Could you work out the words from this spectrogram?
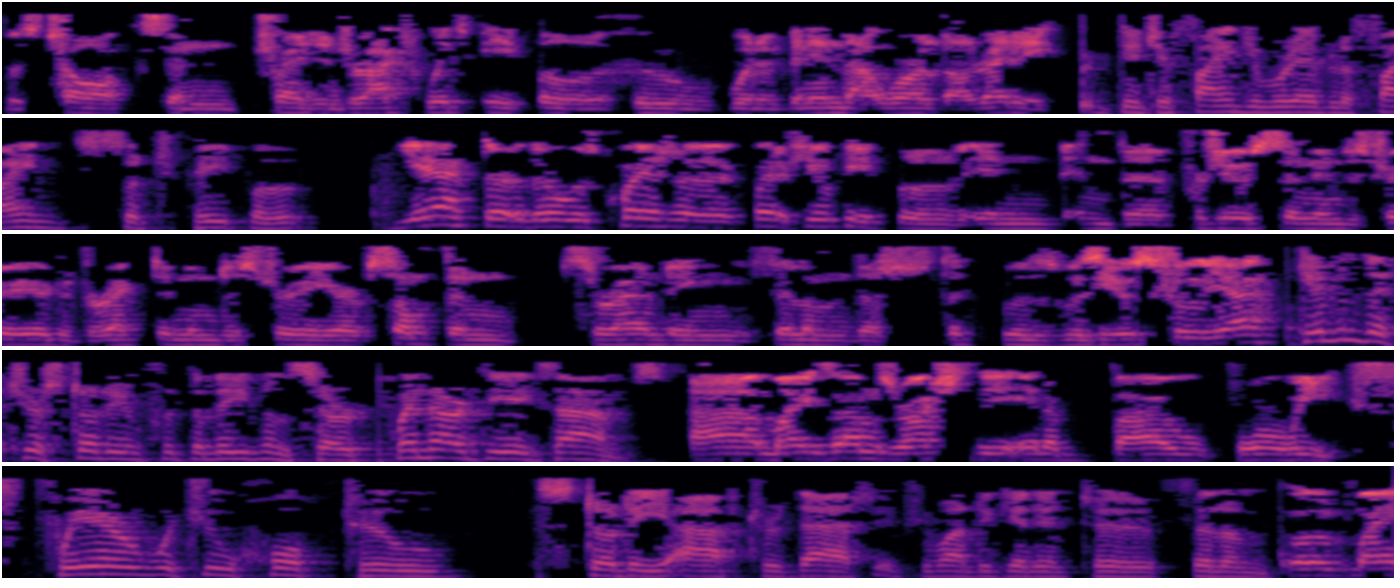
was talks and trying to interact with people who would have been in that world already. Did you find you were able to find such people? Yeah, there there was quite a quite a few people in in the producing industry or the directing industry or something surrounding film that that was was useful. Yeah. Given that you're studying for the Leaving Cert, when are the exams? Uh, my exams are actually in about four weeks. Where would you hope to study after that if you want to get into film? Well, my,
